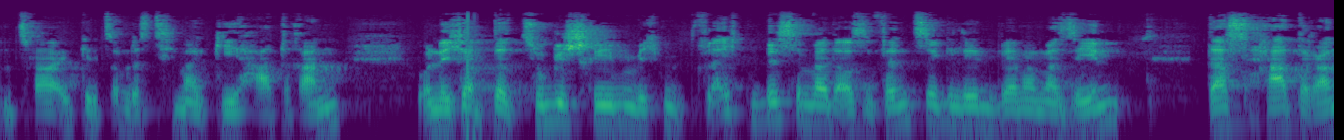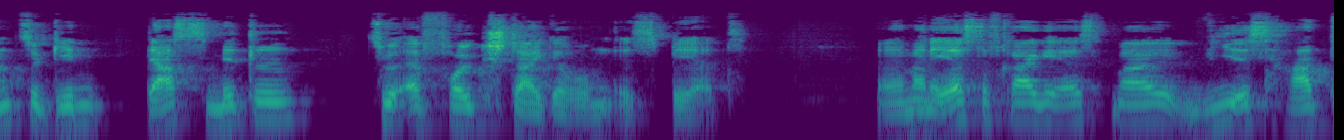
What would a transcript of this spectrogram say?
und zwar geht es um das Thema Geh hart ran. Und ich habe dazu geschrieben, mich vielleicht ein bisschen weiter aus dem Fenster gelehnt, werden wir mal sehen, dass hart ranzugehen das Mittel zur Erfolgssteigerung ist, Bert. Äh, meine erste Frage erstmal, wie ist hart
